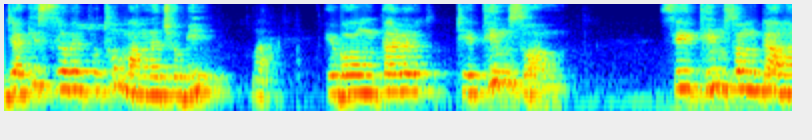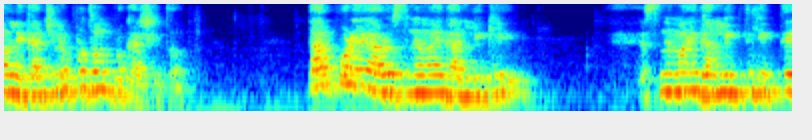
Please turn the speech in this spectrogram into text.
জাকির শ্রমের প্রথম বাংলা ছবি। এবং তার যে থিম সং সেই থিম সংটা আমার লেখা ছিল প্রথম প্রকাশিত। তারপরে আরও সিনেমায় গান লিখি। সিনেমায় গান লিখতে লিখতে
